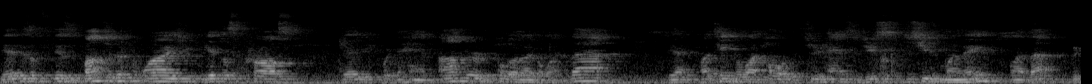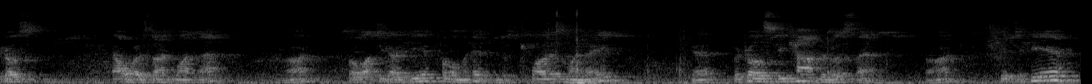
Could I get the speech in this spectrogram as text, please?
Yeah, there's a, there's a bunch of different ways you can get this across. Yeah, you can put your hand under and pull it over like that. Yeah, I tend to like hold it with two hands to just, just use my knee like that because elbows don't like that. All right, so I like to go here, foot on the hip and just close my knee. Yeah, because he can't resist that. All right, get to here.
